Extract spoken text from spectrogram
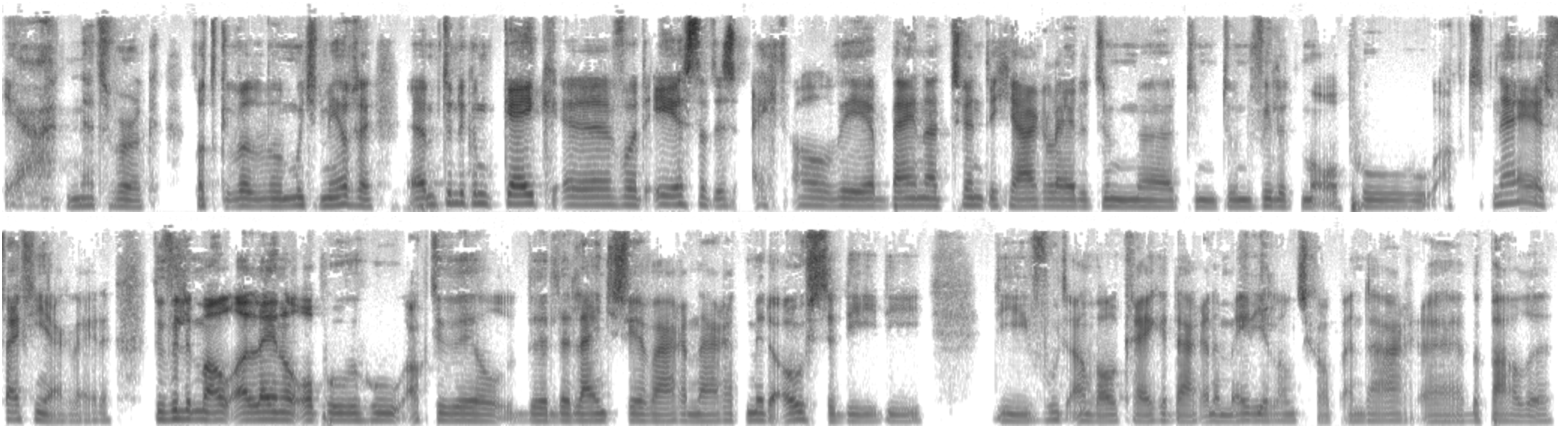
Ja, Network. Wat, wat, wat moet je er meer over zeggen? Ehm, toen ik hem keek voor het eerst, dat is echt alweer bijna twintig jaar geleden. Toen, toen, toen viel het me op hoe. Nee, het is 15 jaar geleden. Toen viel het me al alleen al op hoe, hoe actueel de, de lijntjes weer waren naar het Midden-Oosten. Die, die, die voet aan wal krijgen daar in een medialandschap. En daar eh, bepaalde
